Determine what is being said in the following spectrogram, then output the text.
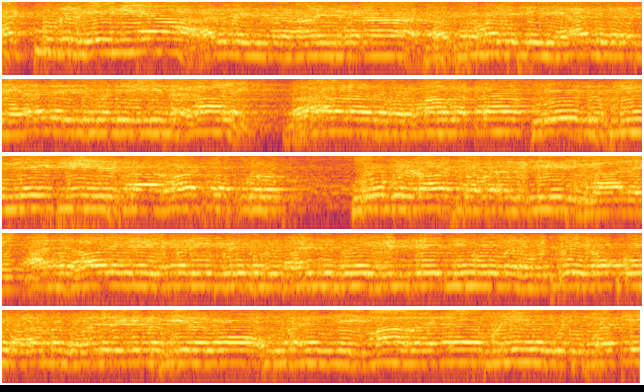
கட்டுடல் வேணியா அருமை தின நாயகனா சமயத்திலே ஆண்டுகளை அலங்கரித்துக் கொண்டிருக்கின்ற காலை. ராமநாதபுரம் மாவட்டம் Sethu Seemai BSR WhatsApp group. Gokul Raj அவரது கேடி காலை. அந்த காலையிலே எப்படியும் பிடித்து படித்து வென்று தீவிர ஒற்றை நோக்கோடு அலமந்து வந்திருக்கின்ற வீரர்களா சிவகங்கை மாவட்ட முனியங்குடி பட்டி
